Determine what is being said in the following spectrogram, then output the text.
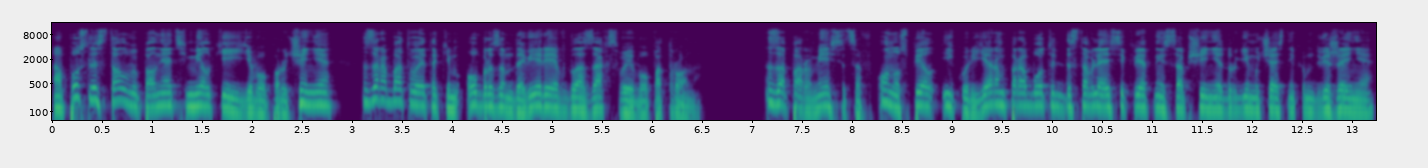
А после стал выполнять мелкие его поручения, зарабатывая таким образом доверие в глазах своего патрона. За пару месяцев он успел и курьером поработать, доставляя секретные сообщения другим участникам движения,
